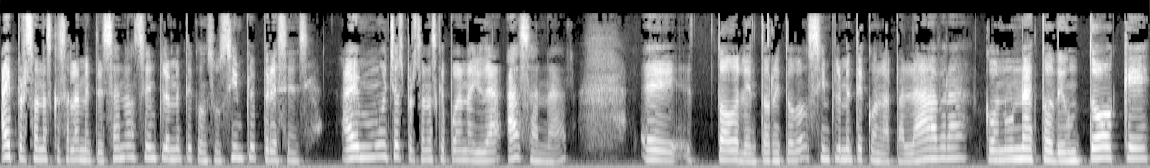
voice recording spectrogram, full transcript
hay personas que solamente sanan simplemente con su simple presencia. Hay muchas personas que pueden ayudar a sanar. Eh, todo el entorno y todo, simplemente con la palabra, con un acto de un toque,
